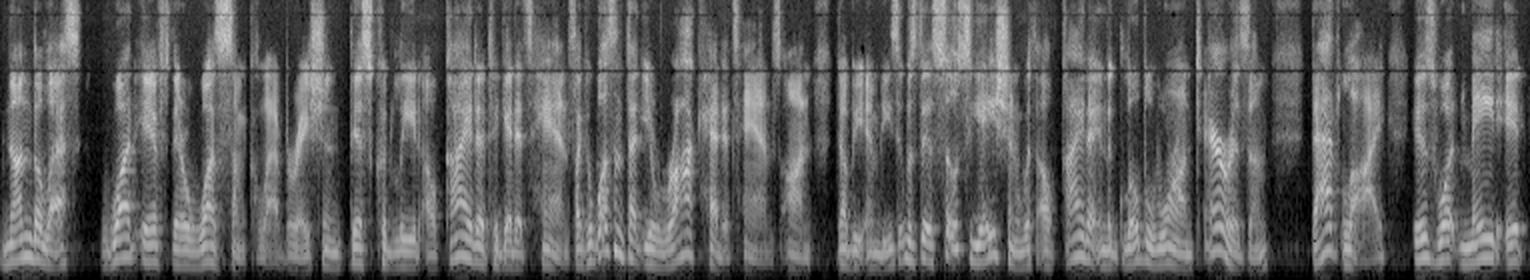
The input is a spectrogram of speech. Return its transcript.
nonetheless, what if there was some collaboration? This could lead Al Qaeda to get its hands. Like it wasn't that Iraq had its hands on WMDs, it was the association with Al Qaeda in the global war on terrorism. That lie is what made it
